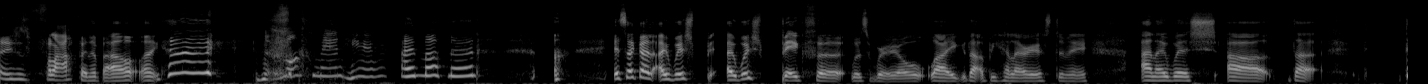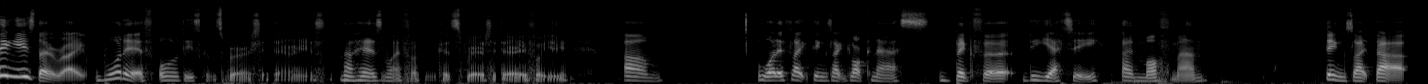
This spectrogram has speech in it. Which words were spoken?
And he's just flapping about like, "Hey, Mothman here. I'm Mothman." It's like I, I wish I wish Bigfoot was real. Like that would be hilarious to me, and I wish uh that. Thing is though, right? What if all of these conspiracy theories? Now here's my fucking conspiracy theory for you. Um, what if like things like Loch Ness, Bigfoot, the Yeti, and Mothman, things like that?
